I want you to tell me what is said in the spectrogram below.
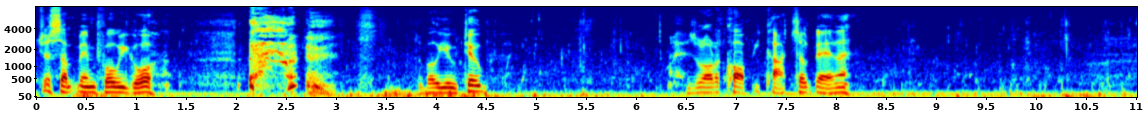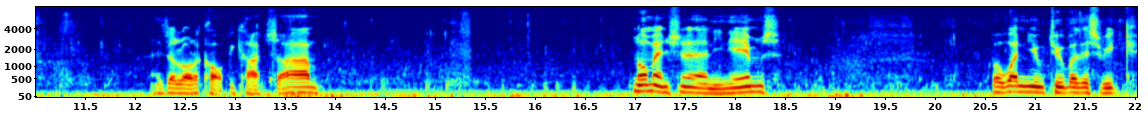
Just something before we go about YouTube. There's a lot of copycats out there. There's a lot of copycats. Um, not mentioning any names, but one YouTuber this week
